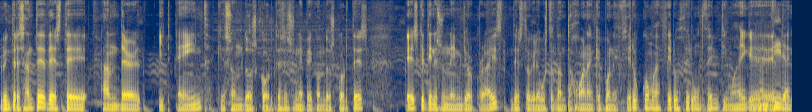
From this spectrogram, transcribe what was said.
lo interesante de este Under It Ain't, que son dos cortes, es un EP con dos cortes, es que tienes un Name Your Price, de esto que le gusta tanto a Juana, que pone 0,001 céntimo ahí, que Mentira.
